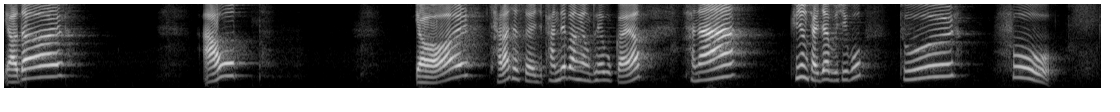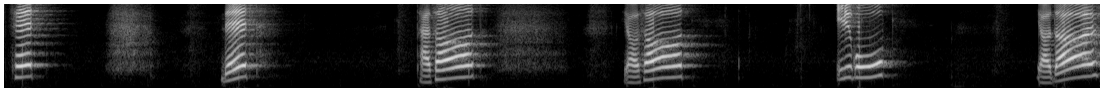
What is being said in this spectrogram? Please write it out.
여덟, 아홉, 열. 잘하셨어요. 이제 반대 방향도 해볼까요? 하나, 균형 잘 잡으시고, 둘, 후, 셋, 후, 넷, 다섯, 여섯, 일곱, 여덟,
